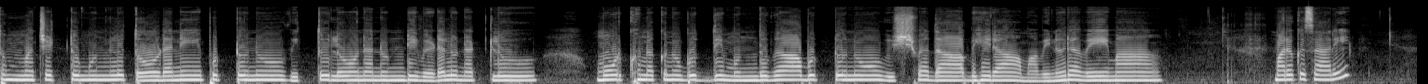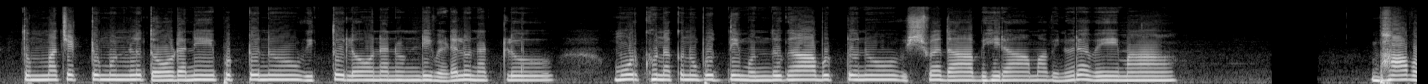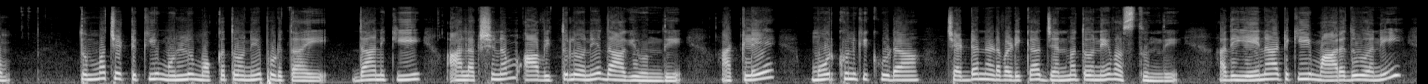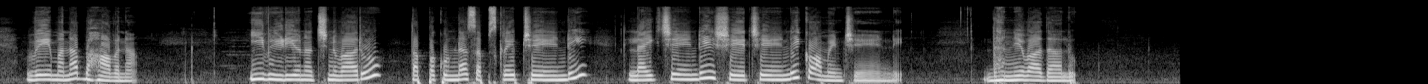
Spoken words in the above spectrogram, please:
తుమ్మ చెట్టు మున్లు తోడనే పుట్టును విత్తులోన నుండి వెడలునట్లు. మూర్ఖునకును బుద్ధి ముందుగా బుట్టును విశ్వదాభిరామ వినురవేమ. మరొకసారి తుమ్మ చెట్టు మున్లు తోడనే పుట్టును విత్తులోన నుండి వెడలునట్లు. మూర్ఖునకును బుద్ధి ముందుగా బుట్టును విశ్వదాభిరామ వినురవేమ. భావం తుమ్మ చెట్టుకి ముళ్ళు మొక్కతోనే పుడతాయి. దానికి ఆ లక్షణం ఆ విత్తులోనే దాగి ఉంది. అట్లే మూర్ఖునికి కూడా చెడ్డ నడవడిక జన్మతోనే వస్తుంది. అది ఏనాటికి మారదు అని వేమన భావన. ఈ వీడియో నచ్చిన వారు తప్పకుండా సబ్స్క్రైబ్ చేయండి లైక్ చేయండి షేర్ చేయండి కామెంట్ చేయండి. ధన్యవాదాలు.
